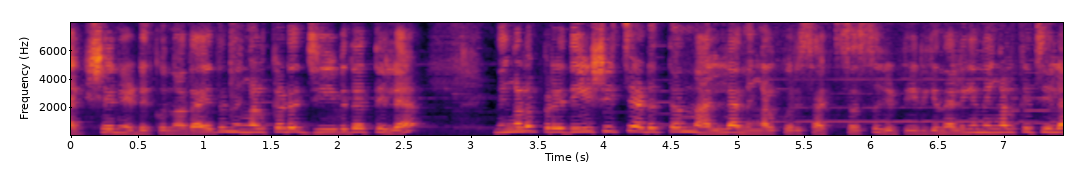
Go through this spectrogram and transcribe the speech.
ആക്ഷൻ എടുക്കുന്നു. അതായത് നിങ്ങൾക്കുടെ ജീവിതത്തിൽ നിങ്ങൾ പ്രതീക്ഷിച്ചെടുത്ത നല്ല നിങ്ങൾക്കൊരു സക്സസ് കിട്ടിയിരിക്കുന്നത് അല്ലെങ്കിൽ നിങ്ങൾക്ക് ചില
